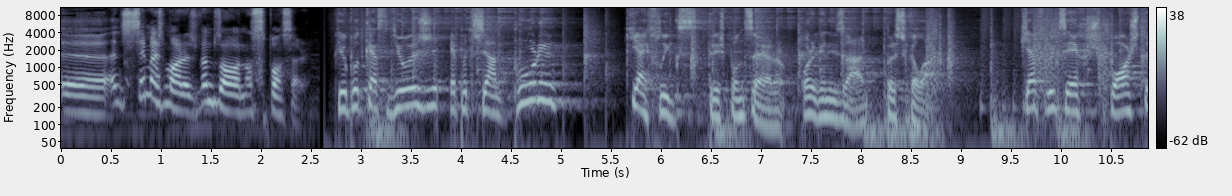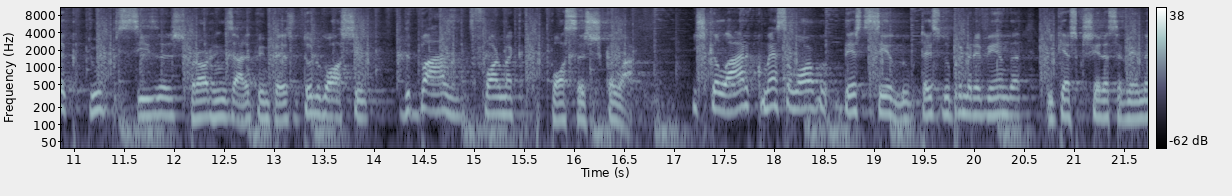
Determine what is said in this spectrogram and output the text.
uh, antes, sem mais demoras, vamos ao nosso sponsor. O podcast de hoje é patrocinado por KiFlix 3.0 Organizar para escalar. KiFlix é a resposta que tu precisas para organizar a tua empresa, o teu negócio de base, de forma que tu possas escalar. Escalar começa logo desde cedo. Tens a primeira venda e queres crescer essa venda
